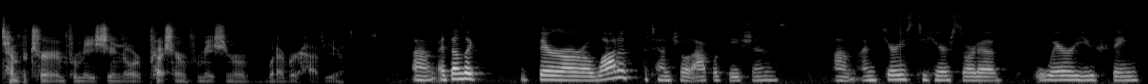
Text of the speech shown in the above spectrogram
temperature information or pressure information or whatever have you. Um, it sounds like there are a lot of potential applications. Um, I'm curious to hear sort of where you think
